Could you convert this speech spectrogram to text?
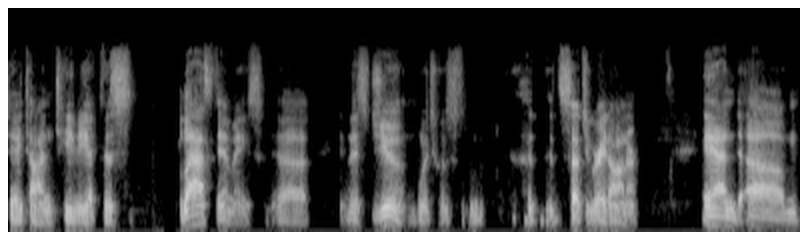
daytime TV at this last Emmys uh, this June, which was it's such a great honor. And um,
